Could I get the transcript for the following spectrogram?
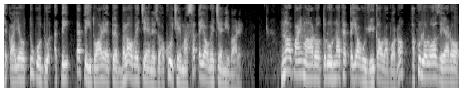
ရှကာယောသူ့ကိုယ်သူအသေးတက်တည်သွားတဲ့အတွက်ဘလောက်ပဲကြံလဲဆိုအခုအချိန်မှာ17ယောက်ပဲကြံနေပါတယ်။နောက်ပိုင်းမှာတော့သူတို့နောက်ထပ်တစ်ယောက်ကိုရွေးကောက်တာပေါ့နော်။အခုလောလောဆယ်ကတော့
